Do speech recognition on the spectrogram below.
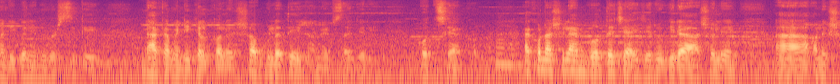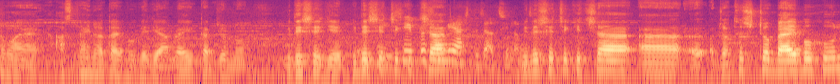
medical university Dhaka medical college সবগুলোতে এই ধরনের সার্জারি হচ্ছে এখন। এখন আসলে আমি বলতে চাই যে রুগীরা আসলে অনেক সময় আস্থাহীনতায় ভোগে যে আমরা এটার জন্য বিদেশে যে বিদেশে চিকিৎসা প্রসঙ্গে আসতে চাচ্ছিলাম। বিদেশে চিকিৎসা যথেষ্ট ব্যয়বহুল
